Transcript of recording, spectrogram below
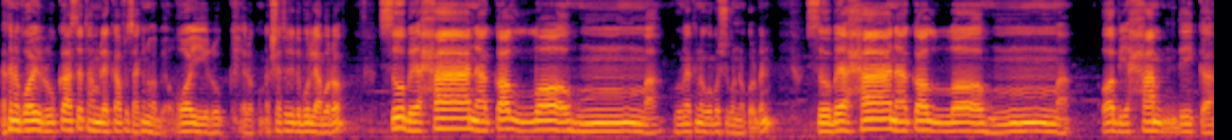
এখানে গয় রুক আছে থামলে কাফে সাকিন হবে। গয় রুক এরকম। একসাথে যদি বলি আবারও, সুবহানাকাল্লাহুম্মা। হুম এখানে অবশ্যই গণ্য করবেন। সুবহানাকাল্লাহুম্মা। বিহামদিকা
